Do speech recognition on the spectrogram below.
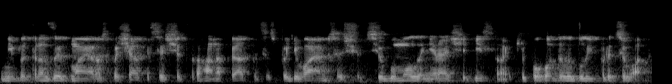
Ніби транзит має розпочатися з четверга на п'ятницю. Сподіваємося, що всі обумовлені речі дійсно, які погодили, будуть працювати.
